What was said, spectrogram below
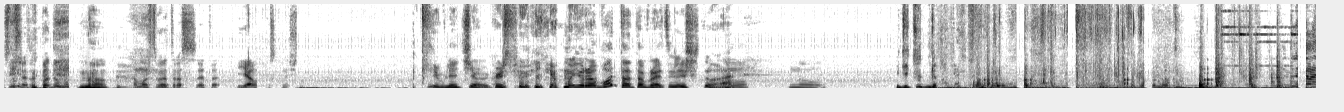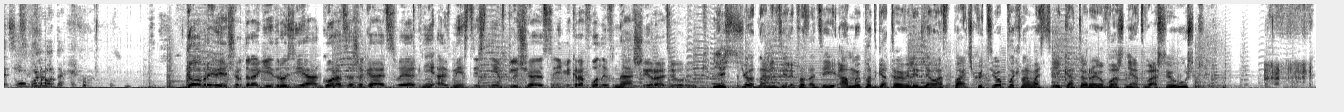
Слушай, я тут подумал, Ну, а может в этот раз это я выпуск начну? ты, блядь, чё, хочешь меня мою работу отобрать или что, а? Ну, ну... Иди сюда. Ублюдок! Добрый вечер, дорогие друзья! Город зажигает свои огни, а вместе с ним включаются и микрофоны в нашей радиорубке. Еще одна неделя позади, а мы подготовили для вас пачку теплых новостей, которые увлажнят ваши ушки.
